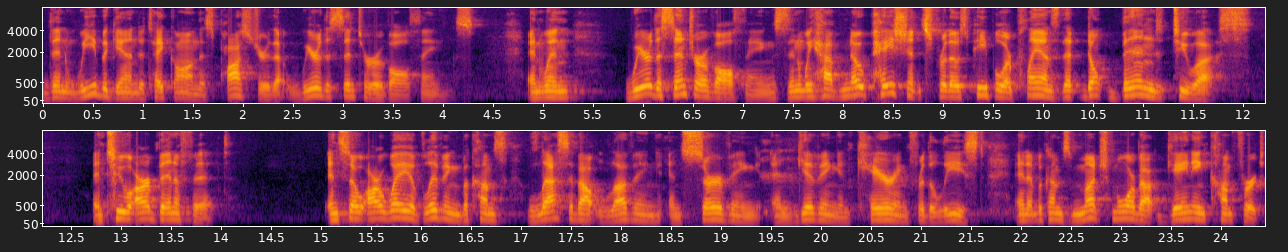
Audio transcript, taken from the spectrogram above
then we begin to take on this posture that we're the center of all things. And when we're the center of all things, then we have no patience for those people or plans that don't bend to us and to our benefit. And so our way of living becomes less about loving and serving and giving and caring for the least. And it becomes much more about gaining comfort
